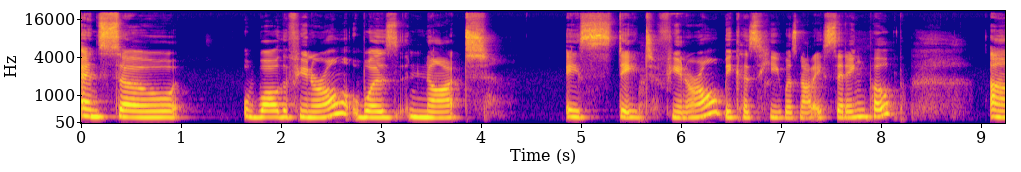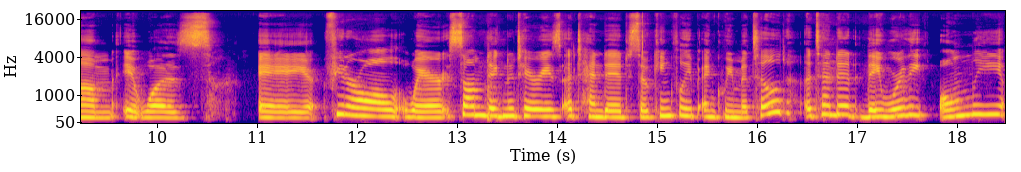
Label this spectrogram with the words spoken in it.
and so while the funeral was not a state funeral because he was not a sitting pope, um, it was a funeral where some dignitaries attended. So King Philippe and Queen Mathilde attended. They were the only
